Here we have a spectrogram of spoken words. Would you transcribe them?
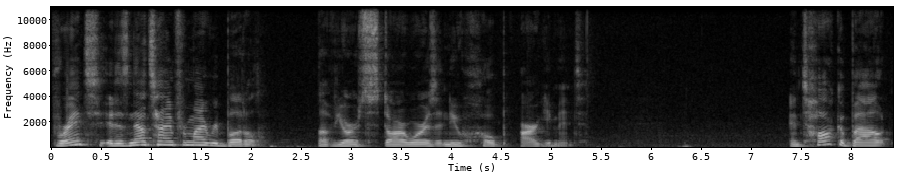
Brent, it is now time for my rebuttal of your Star Wars A New Hope argument. And talk about,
